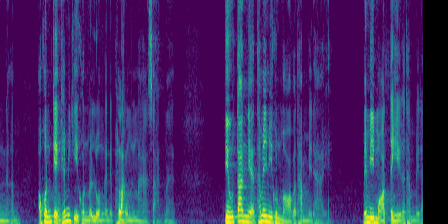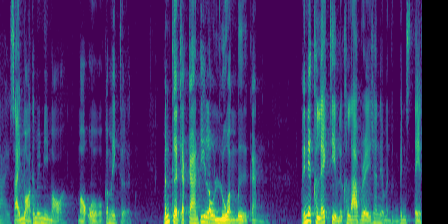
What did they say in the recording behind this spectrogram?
นนะครับ เอาคนเก่งแค่ไม่กี่คนมารวมกันเนี่ยพลังมันมหาศาลมาก นิวตันเนี่ยถ้าไม่มีคุณหมอก็ทำไม่ได้ ไม่มีหมอตีก็ทำไม่ได้ สายหมอถ้าไม่มีหมอหมอโอก็ไม่เกิด มันเกิดจากการที่เรารวมมือกันไอ้เนี่ย collective หรือ collaboration เนี่ยมันถึงเป็นสเตจ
